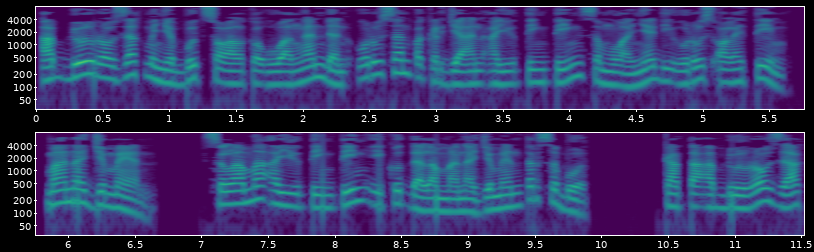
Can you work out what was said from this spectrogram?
Abdul Rozak menyebut soal keuangan dan urusan pekerjaan Ayu Ting Ting semuanya diurus oleh tim manajemen. Selama Ayu Ting Ting ikut dalam manajemen tersebut. Kata Abdul Rozak,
